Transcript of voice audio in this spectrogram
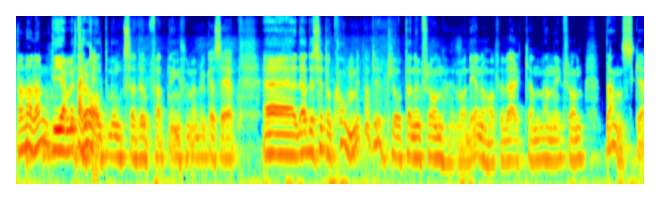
någon annan Diametralt tanke? motsatt uppfattning som jag brukar säga. Eh, det har dessutom kommit något utlåtande från, vad det nu har för verkan, men ifrån danska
